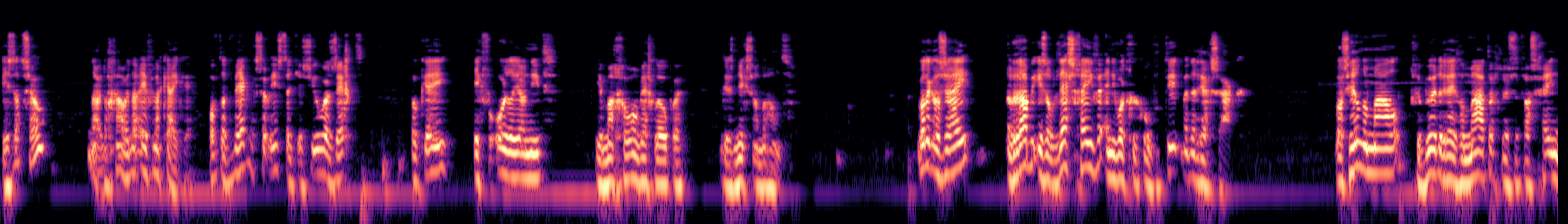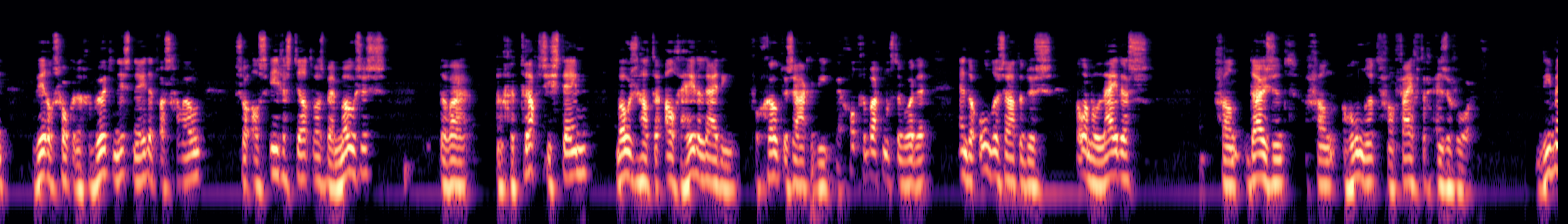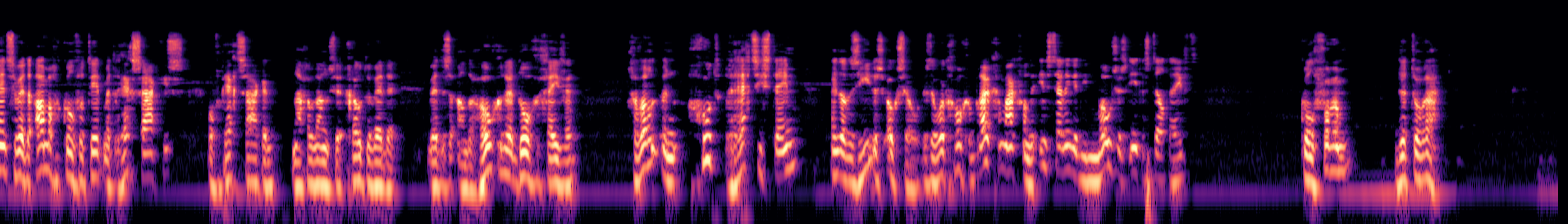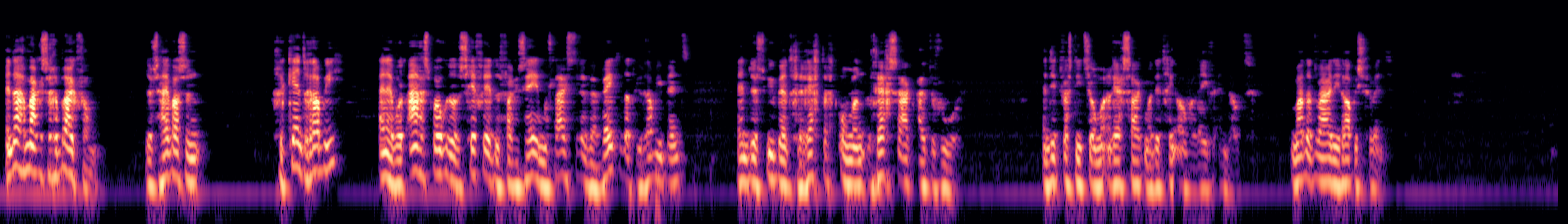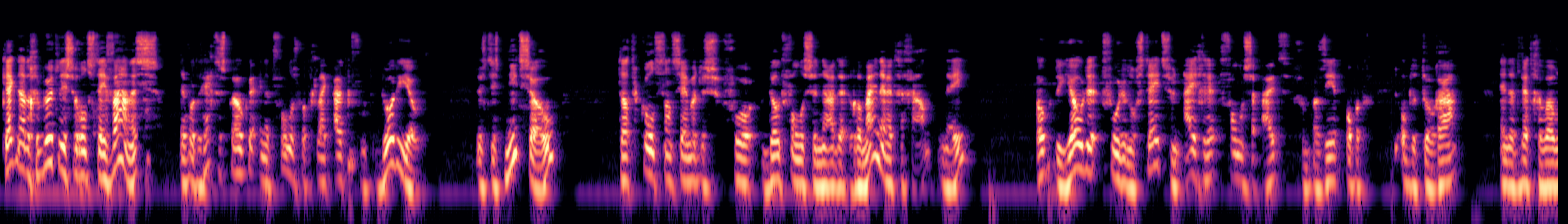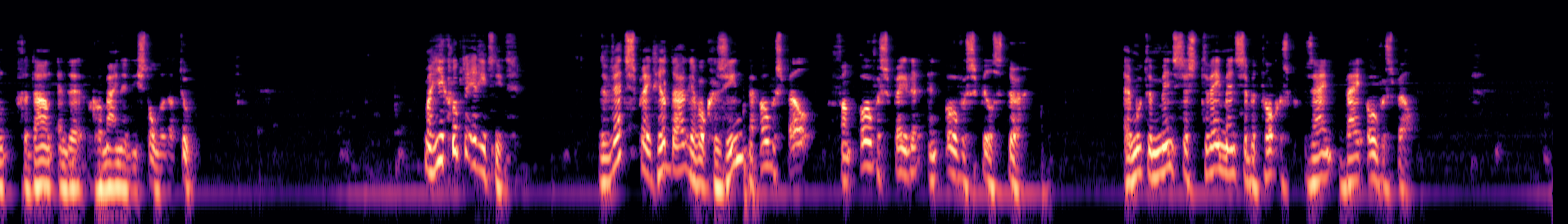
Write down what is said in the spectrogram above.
Is dat zo? Nou, dan gaan we daar even naar kijken. Of dat werkelijk zo is dat Yeshua zegt, oké, ik veroordeel jou niet, je mag gewoon weglopen, er is niks aan de hand. Wat ik al zei, een rabbi is op lesgeven en die wordt geconfronteerd met een rechtszaak. Was heel normaal, gebeurde regelmatig, dus het was geen wereldschokkende gebeurtenis. Nee, dat was gewoon zoals ingesteld was bij Mozes. Er was een getrapt systeem. Mozes had de algehele leiding voor grote zaken die bij God gebracht moesten worden. En daaronder zaten dus allemaal leiders van duizend, van honderd, van vijftig enzovoort. Die mensen werden allemaal geconfronteerd met rechtszaakjes of rechtszaken. Nagelang ze groter werden, werden ze aan de hogere doorgegeven. Gewoon een goed rechtssysteem. En dat is hier dus ook zo. Dus er wordt gewoon gebruik gemaakt van de instellingen die Mozes ingesteld heeft. Conform de Torah. En daar maken ze gebruik van. Dus hij was een gekend rabbi. En hij wordt aangesproken door de schriftgeleerden en de fariseeën. Moest luisteren, wij weten dat u rabbi bent. En dus u bent gerechtigd om een rechtszaak uit te voeren. En dit was niet zomaar een rechtszaak, maar dit ging over leven en dood. Maar dat waren die rabbies gewend. Kijk naar de gebeurtenissen rond Stefanus. Er wordt recht gesproken en het vonnis wordt gelijk uitgevoerd door de Jood. Dus het is niet zo dat constant zeg maar, dus voor doodvonnissen naar de Romeinen werd gegaan. Nee, ook de Joden voerden nog steeds hun eigen vonnissen uit, gebaseerd op, het, op de Torah. En dat werd gewoon gedaan en de Romeinen die stonden daartoe. Maar hier klopte er iets niet. De wet spreekt heel duidelijk, hebben we ook gezien, bij overspel van overspeler en overspeelster. Er moeten minstens twee mensen betrokken zijn bij overspel.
